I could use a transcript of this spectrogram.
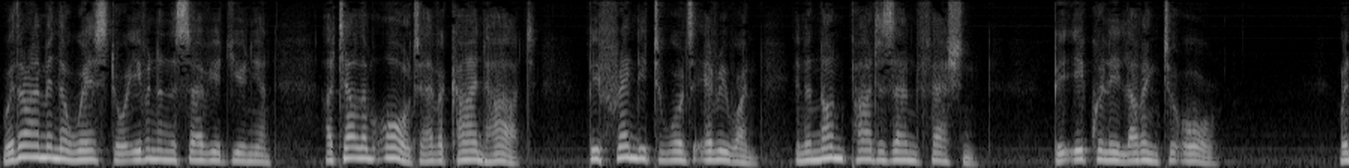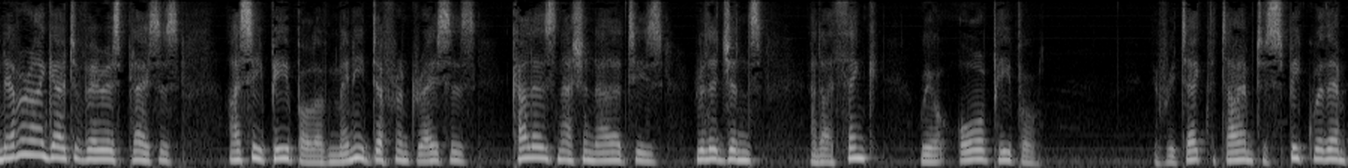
Whether I'm in the West or even in the Soviet Union, I tell them all to have a kind heart, be friendly towards everyone in a non-partisan fashion, be equally loving to all. Whenever I go to various places, I see people of many different races, colors, nationalities, religions, and I think we are all people. If we take the time to speak with them,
